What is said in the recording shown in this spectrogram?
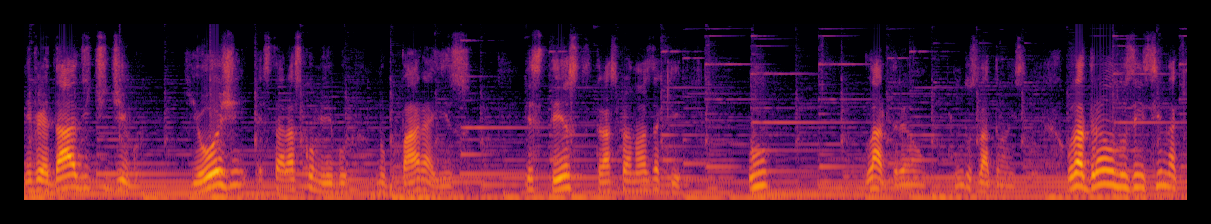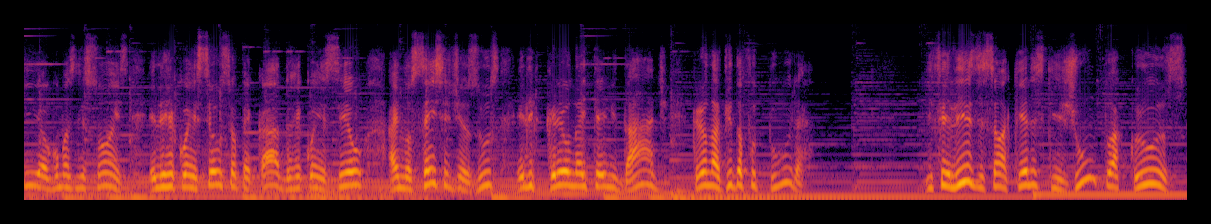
Em verdade te digo que hoje estarás comigo no paraíso. Esse texto traz para nós aqui o ladrão, um dos ladrões. O ladrão nos ensina aqui algumas lições. Ele reconheceu o seu pecado, reconheceu a inocência de Jesus, ele creu na eternidade, creu na vida futura. E felizes são aqueles que, junto à cruz,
